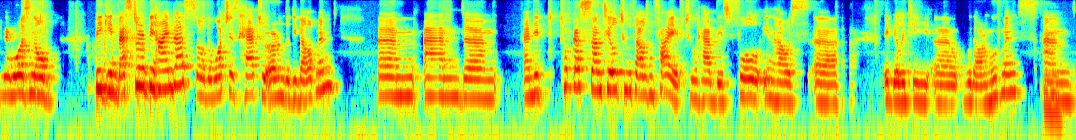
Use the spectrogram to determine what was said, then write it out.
there was no big investor behind us, so the watches had to earn the development, um, and um, and it took us until 2005 to have this full in-house uh, ability uh, with our movements. Mm-hmm. And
